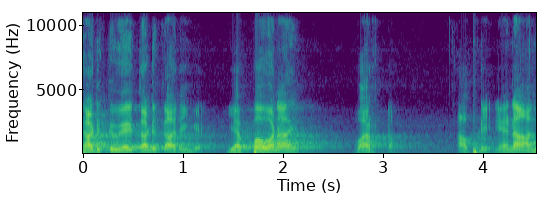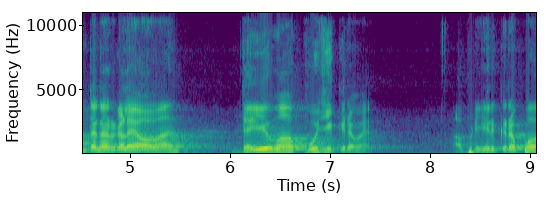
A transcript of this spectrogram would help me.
தடுக்கவே தடுக்காதீங்க. எப்போ வேணால் வரட்டும். அப்படி. ஏன்னா அந்தணர்களை அவன் தெய்வமாக பூஜிக்கிறவன். அப்படி இருக்கிறப்போ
